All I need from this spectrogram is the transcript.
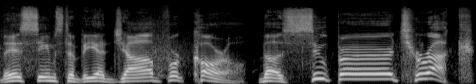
This seems to be a job for Carl, the super truck.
